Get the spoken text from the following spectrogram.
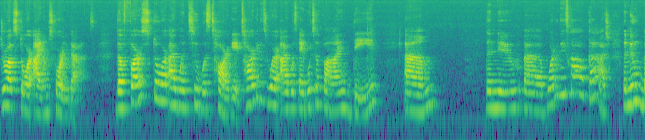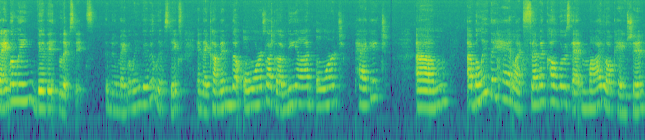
drugstore items for you guys. The first store I went to was Target. Target is where I was able to find the um, the new, uh, what are these called? Gosh, the new Maybelline Vivid lipsticks. The new Maybelline Vivid lipsticks. And they come in the orange, like a neon orange package. Um, I believe they had like seven colors at my location,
